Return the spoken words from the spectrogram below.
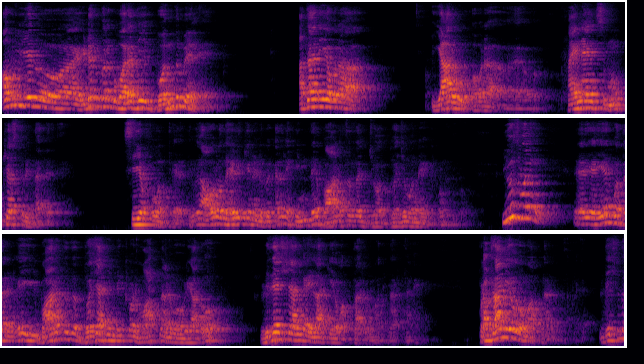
ಅವರು ಏನು ಹಿಡನ್ಬರ್ಗ್ ವರದಿ ಬಂದ ಮೇಲೆ ಅದಾನಿ ಅವರ, ಯಾರು ಅವರ, ಫೈನಾನ್ಸ್ ಮುಖ್ಯಸ್ಥರಿದ್ದಾರೆ, ಸಿ ಎಫ್ ಒ ಅಂತ ಹೇಳ್ತೀವಿ. ಅವರೊಂದು ಹೇಳಿಕೆ ನೀಡಬೇಕಾದ್ರೆ ಹಿಂದೆ ಭಾರತದ ಜ್ವ ಧ್ವಜವನ್ನು ಇಟ್ಕೊಂಡಿದ್ರು. ಯೂಸ್ವಲಿ ಏನು ಗೊತ್ತಾ ನಿಮಗೆ? ಈ ಭಾರತದ ಧ್ವಜ ಹಿಂದಿಟ್ಕೊಂಡು ಮಾತನಾಡುವವರು ಯಾರು? ವಿದೇಶಾಂಗ ಇಲಾಖೆಯ ವಕ್ತಾರರು ಮಾತನಾಡ್ತಾರೆ. ಪ್ರಧಾನಿಯವರು ಮಾತನಾಡುತ್ತಾರೆ ದೇಶದ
